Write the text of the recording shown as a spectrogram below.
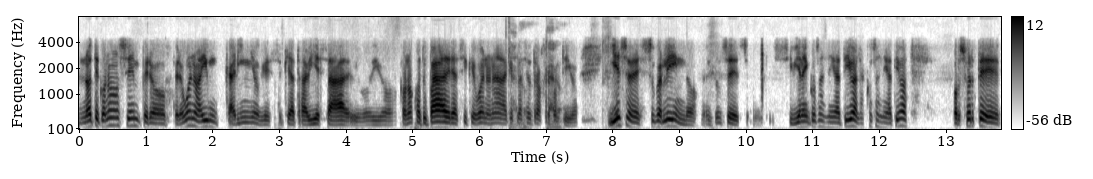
no- te conocen, pero pero bueno, hay un cariño que, que atraviesa algo, digo, conozco a tu padre, así que bueno, nada, qué placer trabajar contigo. Y eso es súper lindo, entonces, si bien hay cosas negativas, las cosas negativas, por suerte,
